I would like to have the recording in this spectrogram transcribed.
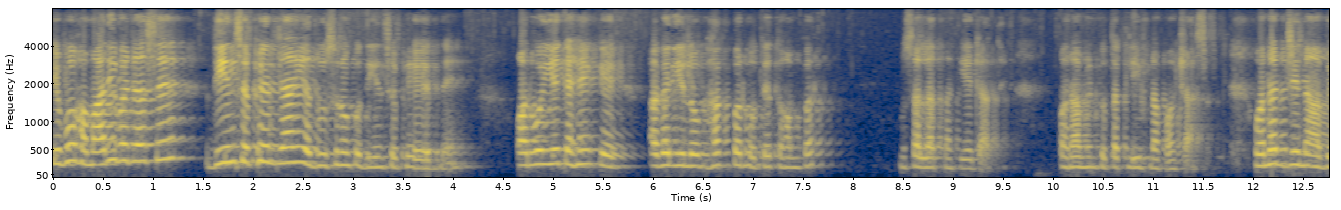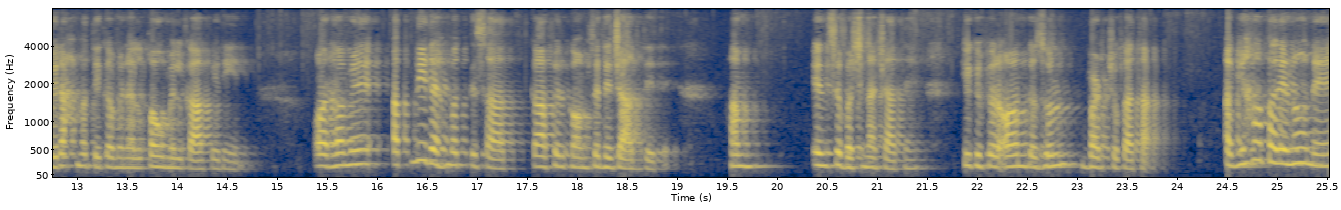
कि वो हमारी वजह से दीन से फिर जाएँ या दूसरों को दीन से फेर दें। और वो ये कहें कि अगर ये लोग हक पर होते तो हम पर मुसलत न किए जाते और हम इनको तकलीफ़ ना पहुँचा सकते। वनजना बिरहमत का मिनल कौमिल काफिरीन। और हमें अपनी रहमत के साथ काफिर कौम से निजात दे दे। हम इनसे बचना चाहते हैं, क्योंकि फिर का जुल्म बढ़ चुका था। अब यहाँ पर इन्होंने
